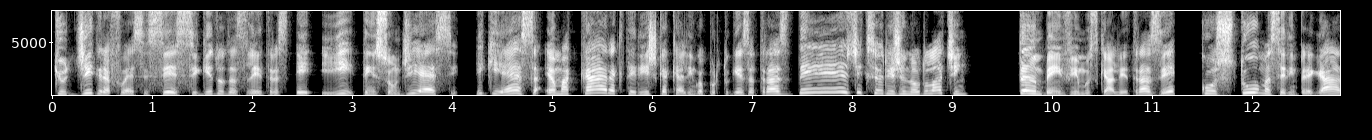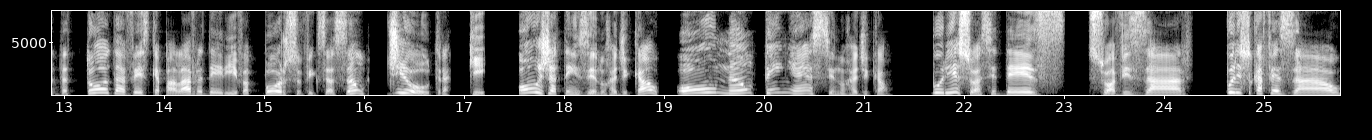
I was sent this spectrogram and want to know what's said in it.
que o dígrafo SC, seguido das letras E e I, tem som de S, e que essa é uma característica que a língua portuguesa traz desde que se originou do latim. Também vimos que a letra Z costuma ser empregada toda vez que a palavra deriva por sufixação de outra que ou já tem Z no radical ou não tem S no radical. Por isso, acidez, suavizar, por isso, cafezal,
